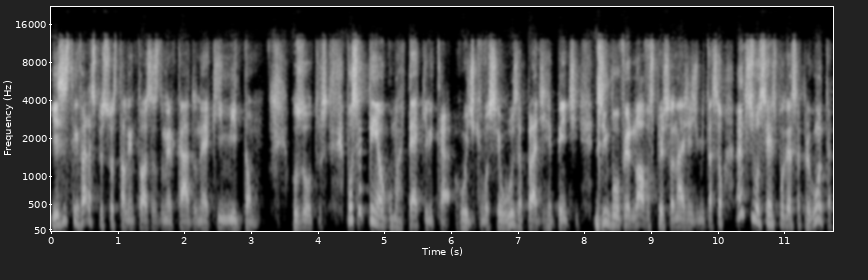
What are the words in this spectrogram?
e existem várias pessoas talentosas do mercado, né, que imitam os outros. Você tem alguma técnica, Rude, que você usa para de repente desenvolver novos personagens de imitação? Antes de você responder essa pergunta,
